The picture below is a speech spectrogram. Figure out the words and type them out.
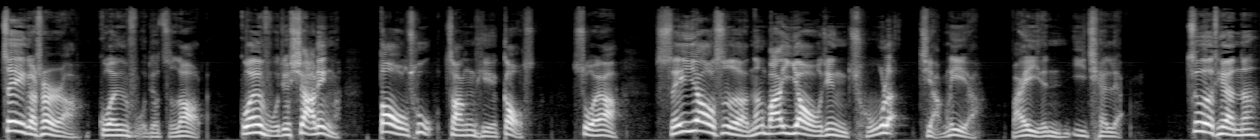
这个事儿啊，官府就知道了，官府就下令啊，到处张贴告示，说呀，谁要是能把妖精除了，奖励啊，白银一千两。这天呢，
